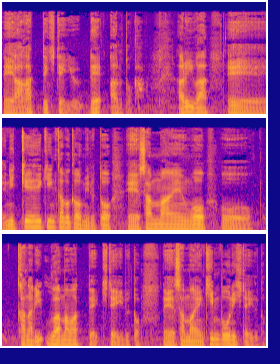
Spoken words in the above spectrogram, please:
えー、上がってきているであるとかあるいは、えー、日経平均株価を見ると、えー、3万円をかなり上回ってきていると、えー、3万円近傍に来ていると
